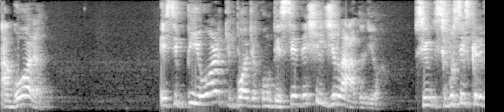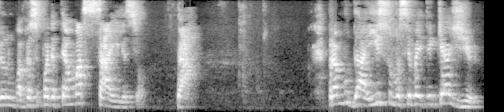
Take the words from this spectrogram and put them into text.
Agora, esse pior que pode acontecer, deixa ele de lado ali, ó. Se, se você escreveu no papel, você pode até amassar ele assim, ó. Tá. Para mudar isso, você vai ter que agir.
